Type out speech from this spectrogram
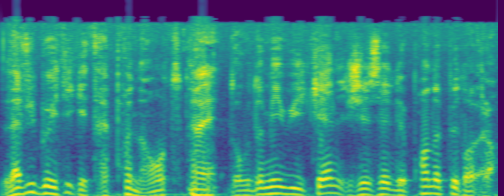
la vie politique est très prenante. Ouais. Donc, dans mes week-ends, j'essaie de prendre un peu de. Alors,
